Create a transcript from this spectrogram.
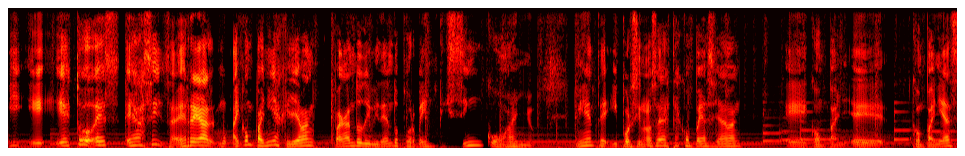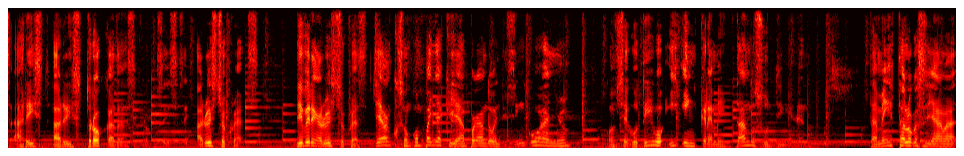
y, esto es, es así, o sea, es real. Hay compañías que llevan pagando dividendos por 25 años. Mi gente, y por si no lo sabes, estas compañías se llaman eh, eh, compañías aristócratas, creo que se dice así, aristocrats, dividend aristocrats. Llevan, son compañías que llevan pagando 25 años consecutivos y incrementando sus dividendos. También está lo que se llama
